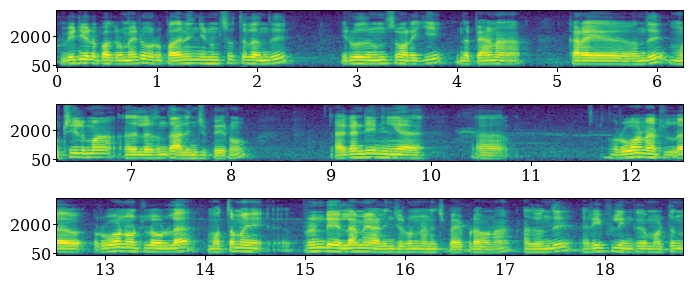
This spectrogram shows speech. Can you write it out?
வீடியோவில் பார்க்குற மாதிரி ஒரு பதினஞ்சு நிமிஷத்துலேருந்து இருபது நிமிஷம் வரைக்கும் இந்த பேனா கரையை வந்து முற்றிலுமாக அதிலிருந்து அழிஞ்சு போயிடும் அதுக்காண்டி நீங்கள் ரூபா நாட்டில் ரூபா நோட்டில் உள்ள மொத்தமாக பிரிண்டு எல்லாமே அழிஞ்சிரும்னு நினச்சி பயப்பட வேணாம் அது வந்து ரீஃபில் இங்கு மட்டும்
